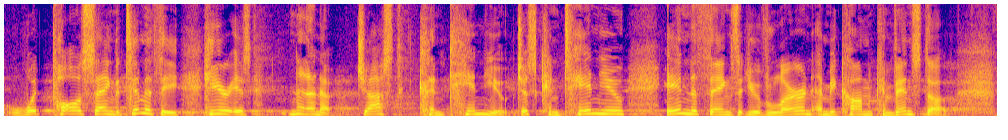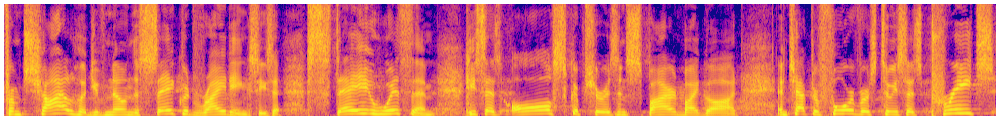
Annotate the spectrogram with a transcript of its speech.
what Paul is saying to Timothy here is no, no, no. Just continue. Just continue in the things that you've learned and become convinced of. From childhood, you've known the sacred writings. He said, stay with them. He says, all scripture is inspired by God. In chapter 4, verse 2, he says, preach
